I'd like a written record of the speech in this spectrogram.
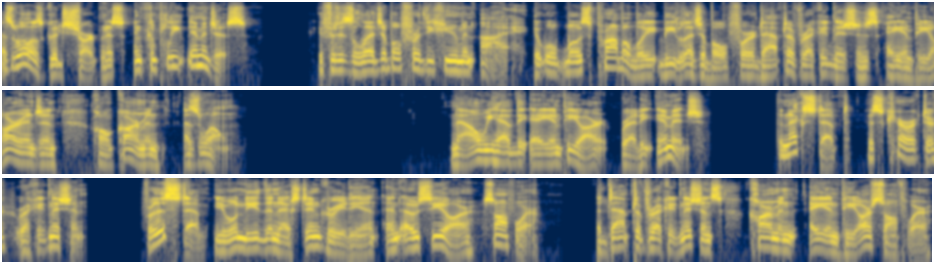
as well as good sharpness and complete images. If it is legible for the human eye, it will most probably be legible for Adaptive Recognition's ANPR engine called Carmen as well. Now we have the ANPR ready image. The next step is character recognition. For this step, you will need the next ingredient and OCR software. Adaptive Recognition's Carmen ANPR software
